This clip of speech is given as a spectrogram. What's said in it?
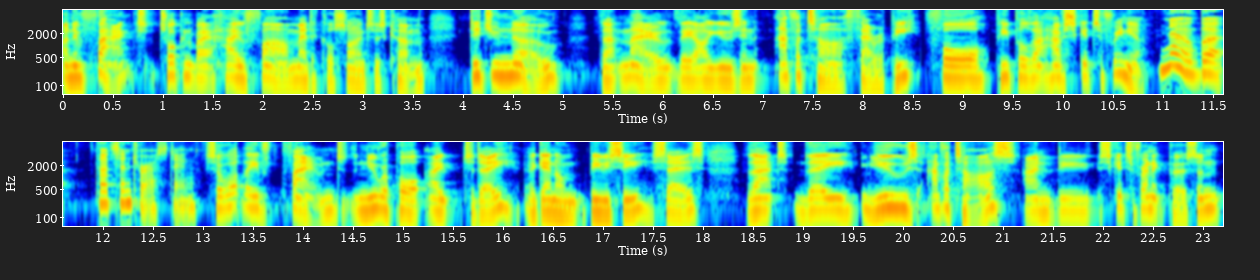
And in fact, talking about how far medical science has come, did you know that now they are using avatar therapy for people that have schizophrenia? No, but that's interesting. So, what they've found, the new report out today, again on BBC, says that they use avatars, and the schizophrenic person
